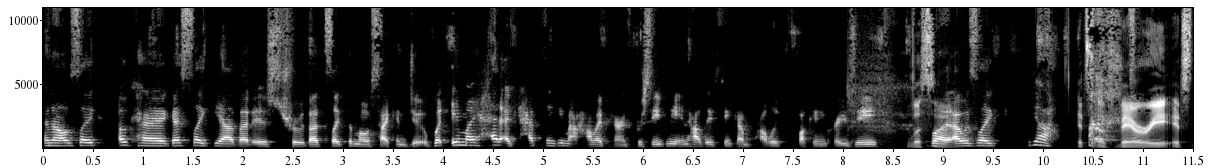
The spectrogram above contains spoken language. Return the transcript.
And I was like, okay, I guess like, yeah, that is true. That's like the most I can do. But in my head, I kept thinking about how my parents perceive me and how they think I'm probably fucking crazy. Listen. But I was like, yeah. It's a very it's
